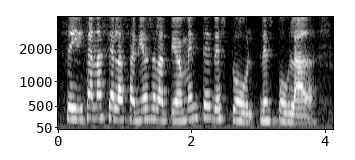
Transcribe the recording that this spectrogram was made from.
se dirijan hacia las áreas relativamente despobladas.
